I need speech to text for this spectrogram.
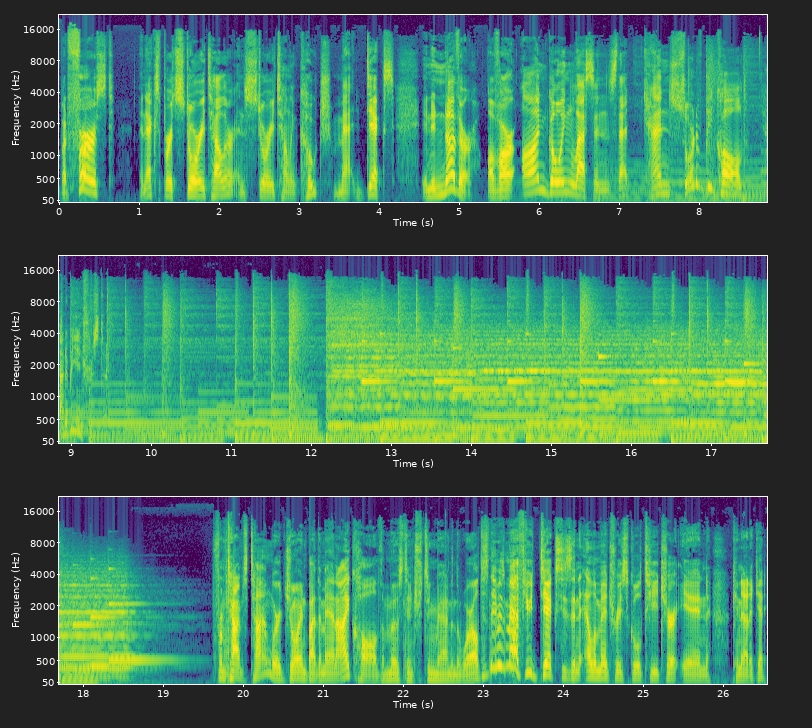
But first, an expert storyteller and storytelling coach, Matt Dicks, in another of our ongoing lessons that can sort of be called How to Be Interesting. From time to time, we're joined by the man I call the most interesting man in the world. His name is Matthew Dicks. He's an elementary school teacher in Connecticut.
